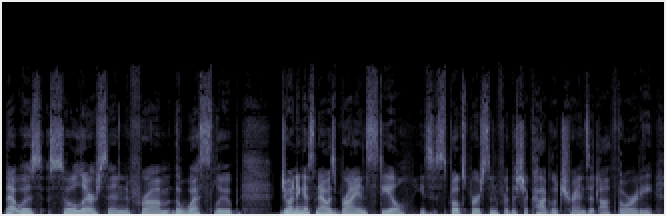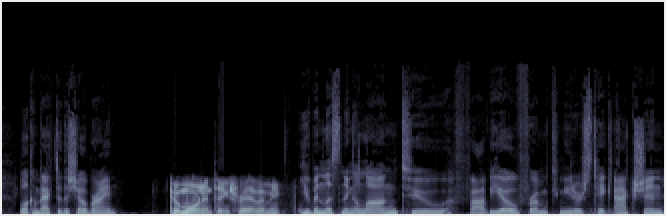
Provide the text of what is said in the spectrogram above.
That was So Larson from the West Loop. Joining us now is Brian Steele. He's a spokesperson for the Chicago Transit Authority. Welcome back to the show, Brian. Good morning. Thanks for having me. You've been listening along to Fabio from Commuters Take Action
